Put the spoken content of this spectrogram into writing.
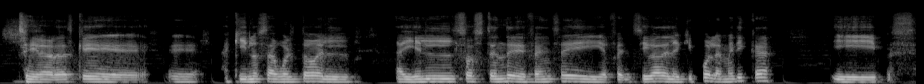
Sí, la verdad es que eh, aquí nos ha vuelto el ahí el sostén de defensa y ofensiva del equipo del América y pues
